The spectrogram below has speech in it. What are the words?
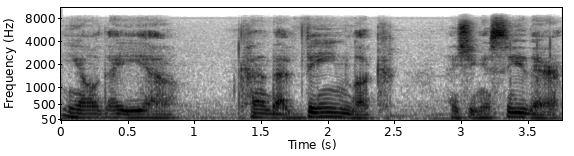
you know the kind of that vein look as you can see there.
